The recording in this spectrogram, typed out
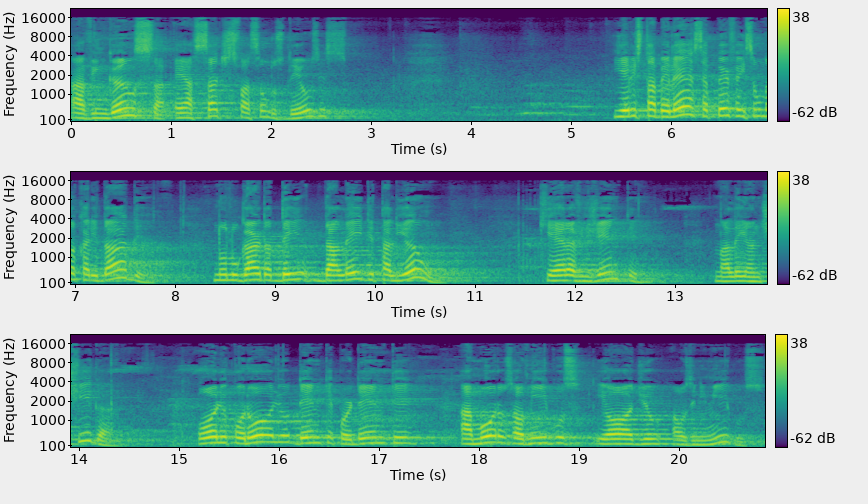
a vingança é a satisfação dos deuses. E ele estabelece a perfeição da caridade no lugar da, de, da lei de Talião, que era vigente na lei antiga, olho por olho, dente por dente, amor aos amigos e ódio aos inimigos.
